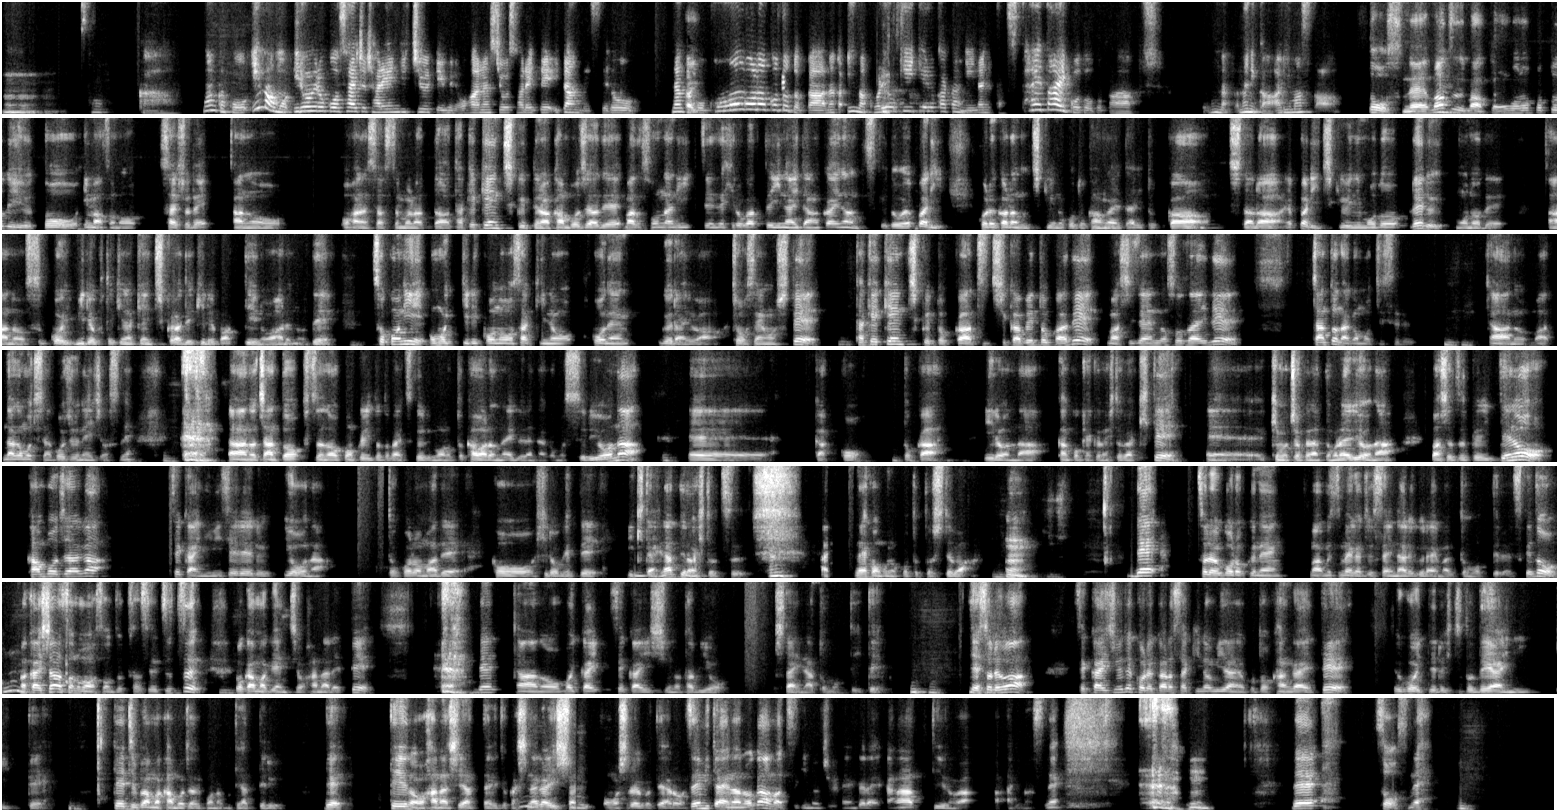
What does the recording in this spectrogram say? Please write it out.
うん。そっか。なんかこう、今もいろいろこう最初チャレンジ中っていうふうにお話をされていたんですけど、なんかこう、今後のこととか、なんか今これを聞いている方に何か伝えたいこととか、な何かありますか？そうですね。まず、まあ、今後のことで言うと、今、その、最初で、あの、お話しさせてもらった竹建築っていうのはカンボジアでまだそんなに全然広がっていない段階なんですけどやっぱりこれからの地球のことを考えたりとかしたらやっぱり地球に戻れるものであの、すっごい魅力的な建築ができればっていうのはあるので、そこに思いっきりこの先の5年ぐらいは挑戦をして、竹建築とか土壁とかで、まあ、自然の素材でちゃんと長持ちする。あのまあ、長持ちは50年以上ですね。あの。ちゃんと普通のコンクリートとかで作るものと変わらないぐらい長持ちするような、えー、学校とか、いろんな観光客の人が来て、えー、気持ちよくなってもらえるような場所づくりっていうのをカンボジアが世界に見せれるようなところまでこう広げていきたいなっていうのは一つ、はいね、今後のこととしては。うん、で、それを5、6年、まあ、娘が10歳になるぐらいまでと思ってるんですけど、まあ、会社はそのまま存続させつつ、僕はまあ現地を離れて、であのもう一回世界一周の旅をしたいなと思っていて、でそれは世界中でこれから先の未来のことを考えて動いてる人と出会いに行ってで自分はまあカンボジアでこんなことやってる。でっていうのを話し合ったりとかしながら一緒に面白いことやろうぜみたいなのが、まあ、次の10年ぐらいかなっていうのがありますね。うん、でそうですね。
